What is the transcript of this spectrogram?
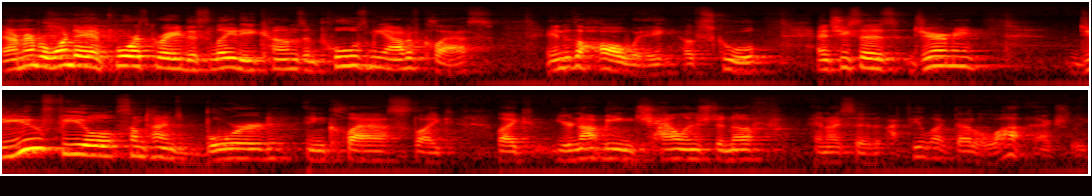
And I remember one day in fourth grade, this lady comes and pulls me out of class into the hallway of school. And she says, Jeremy, do you feel sometimes bored in class, like, like you're not being challenged enough? And I said, I feel like that a lot, actually.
